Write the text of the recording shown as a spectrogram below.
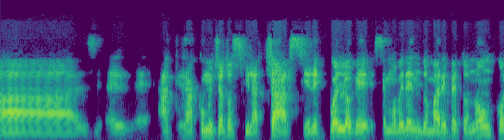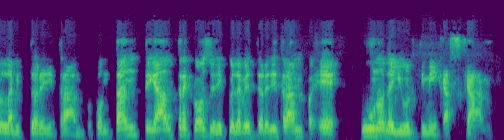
ha, ha, ha, cominciato a sfilacciarsi ed è quello che stiamo vedendo, ma ripeto, non con la vittoria di Trump, con tante altre cose di cui la vittoria di Trump è uno degli ultimi cascanti.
